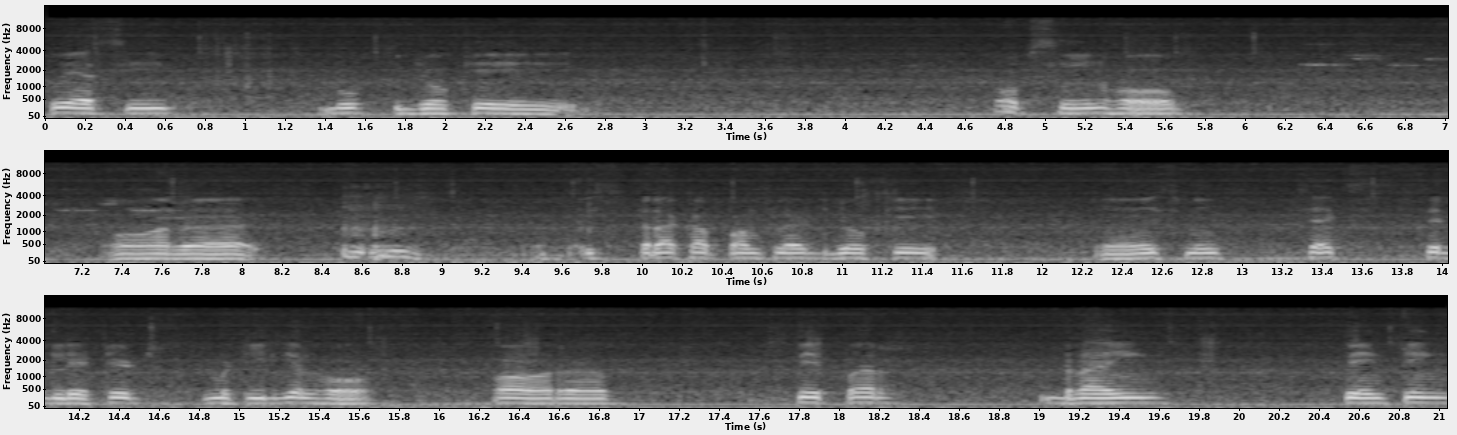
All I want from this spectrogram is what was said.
کوئی ایسی بک جو کہ آف سین ہو اور اس طرح کا پمفلٹ جو کہ اس میں سیکس سے ریلیٹڈ مٹیریل ہو اور پیپر ڈرائنگ پینٹنگ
